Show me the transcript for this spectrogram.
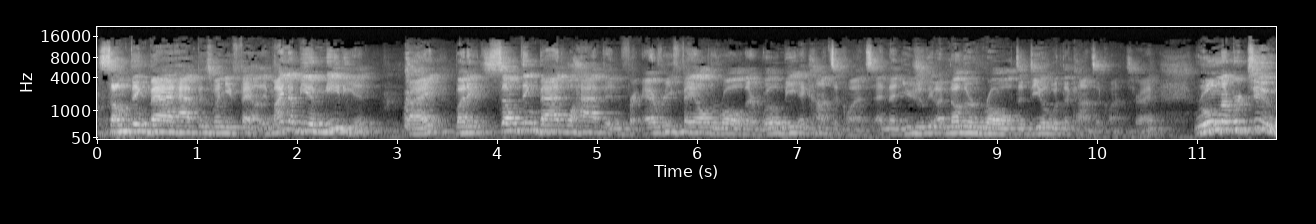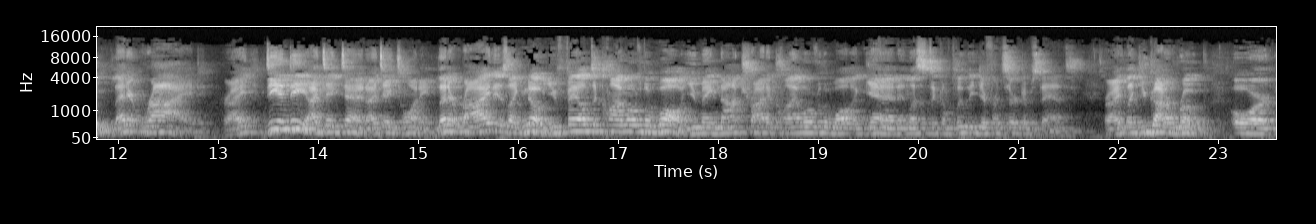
Something bad happens when you fail. It might not be immediate, right? But if something bad will happen for every failed roll, there will be a consequence, and then usually another roll to deal with the consequence, right? Rule number two: let it ride. Right? D and D, I take ten, I take twenty. Let it ride is like no, you failed to climb over the wall. You may not try to climb over the wall again unless it's a completely different circumstance, right? Like you got a rope, or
